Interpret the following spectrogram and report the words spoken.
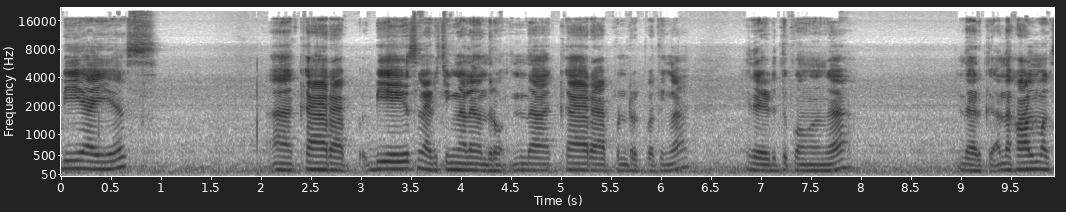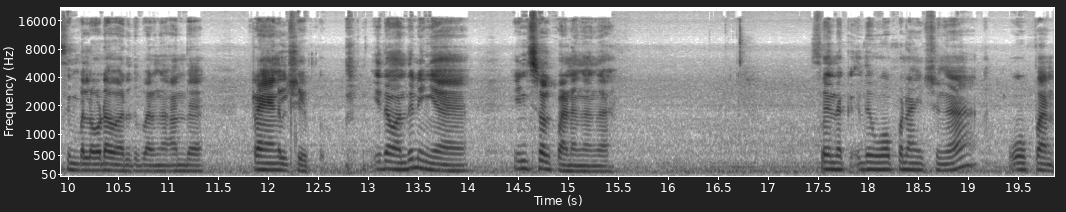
பிஐஎஸ் கேர் ஆப் பிஏஎஸ்னு அடிச்சிங்கனாலே வந்துடும் இந்த கேர் ஆப்புன்றது பார்த்திங்களா இதை எடுத்துக்கோங்க இந்த இருக்குது அந்த ஹால்மார்க் சிம்பிளோடு வருது பாருங்கள் அந்த ட்ரையாங்கிள் ஷேப்பு இதை வந்து நீங்கள் இன்ஸ்டால் பண்ணுங்கங்க. ஸோ இந்த இது ஓப்பன் ஆயிடுச்சுங்க. ஓப்பன்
